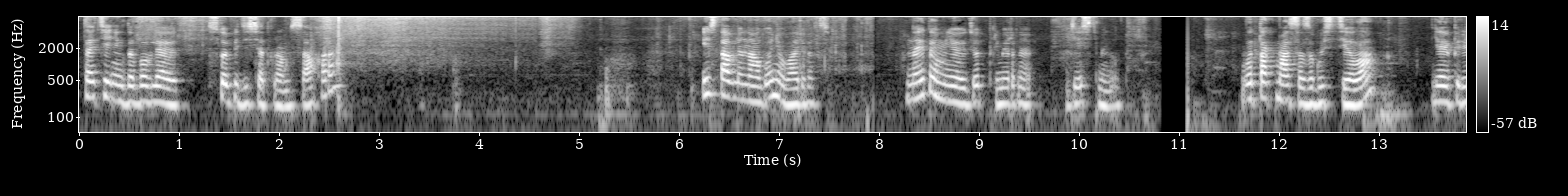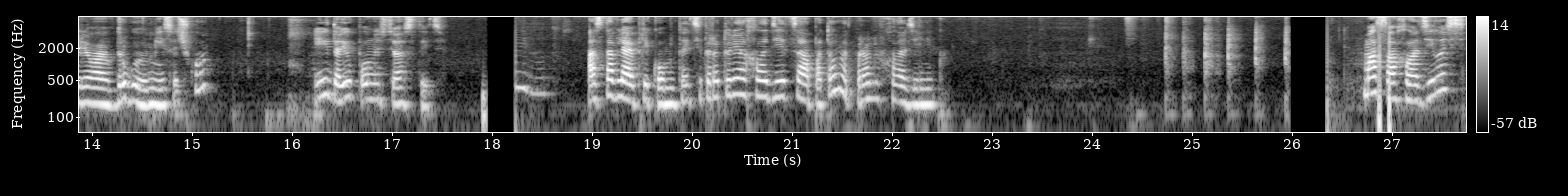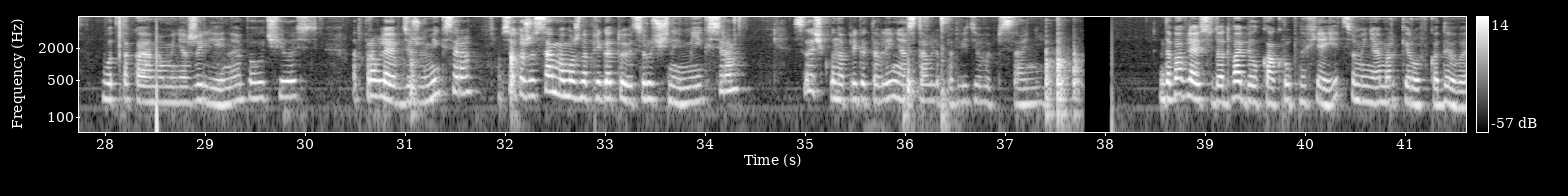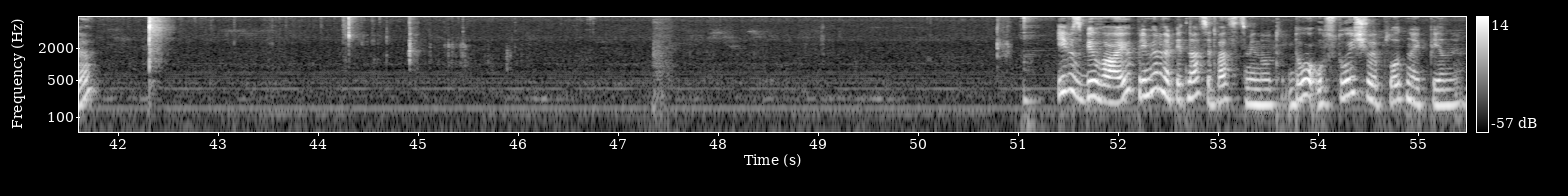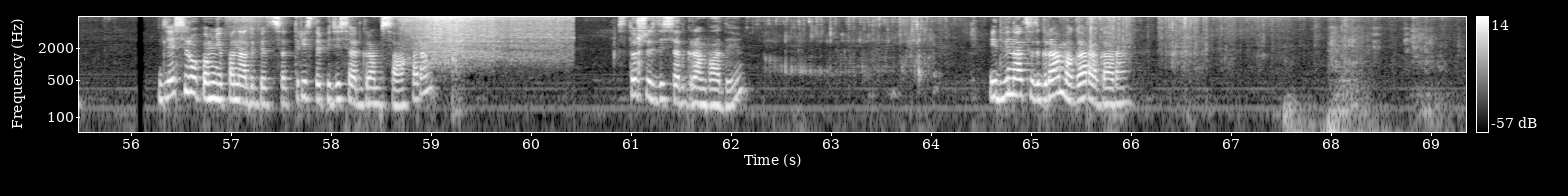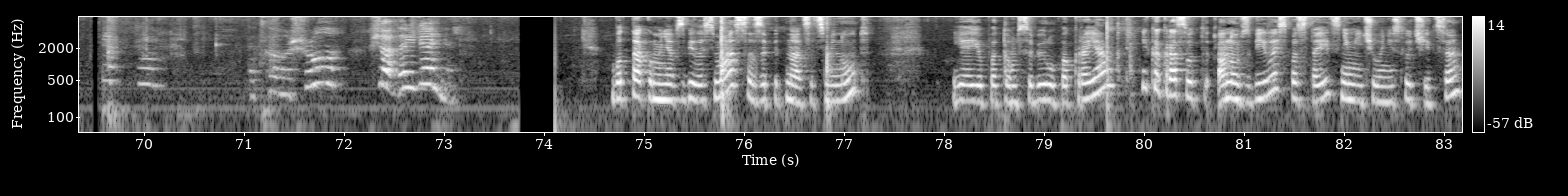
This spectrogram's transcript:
В сотейник добавляю 150 грамм сахара. И ставлю на огонь уваривать. На это у меня уйдет примерно 10 минут. Вот так масса загустела. Я ее переливаю в другую мисочку и даю полностью остыть. Оставляю при комнатной температуре охладиться, а потом отправлю в холодильник. Масса охладилась. Вот такая она у меня желейная получилась. Отправляю в дежу миксера. Все то же самое можно приготовить ручным миксером. Ссылочку на приготовление оставлю под видео в описании. Добавляю сюда два белка крупных яиц. У меня маркировка ДВ. И взбиваю примерно 15-20 минут до устойчивой плотной пены. Для сиропа мне понадобится 350 грамм сахара, 160 грамм воды, и 12 грамм агар-агара. Вот так у меня взбилась масса за 15 минут. Я ее потом соберу по краям. И как раз вот оно взбилось, постоит, с ним ничего не случится.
